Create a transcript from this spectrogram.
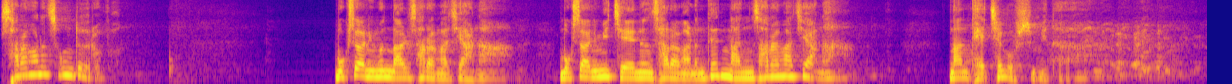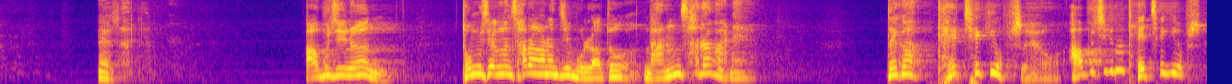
사랑하는 성도 여러분. 목사님은 날 사랑하지 않아. 목사님이 쟤는 사랑하는데 난 사랑하지 않아. 난 대책 없습니다. 네. 아버지는 동생은 사랑하는지 몰라도 나는 사랑 안 해. 내가 대책이 없어요. 아버지는 대책이 없어요.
